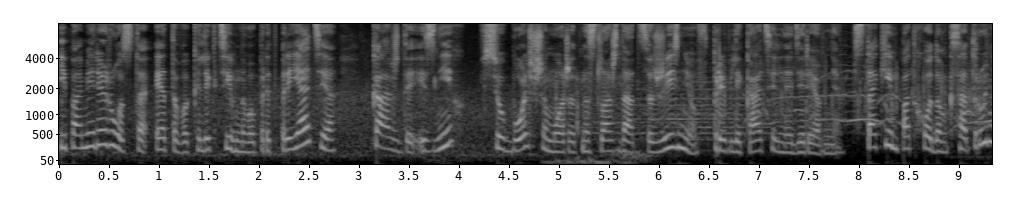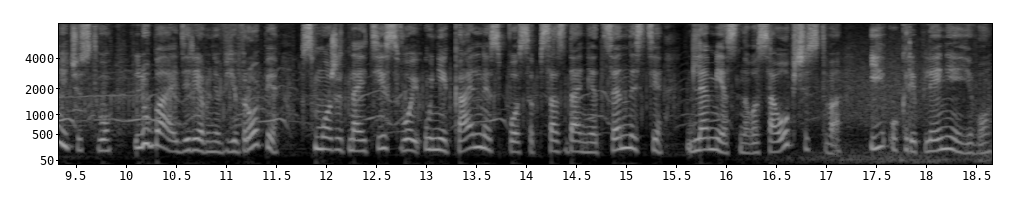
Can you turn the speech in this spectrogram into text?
И по мере роста этого коллективного предприятия каждый из них все больше может наслаждаться жизнью в привлекательной деревне. С таким подходом к сотрудничеству любая деревня в Европе сможет найти свой уникальный способ создания ценности для местного сообщества и укрепления его.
